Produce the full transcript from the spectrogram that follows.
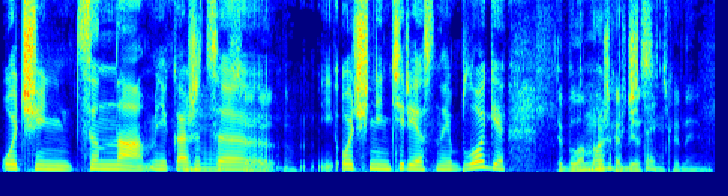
очень ценна, мне кажется. Ну, абсолютно. очень интересные блоги. Ты была мракобесом когда-нибудь?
